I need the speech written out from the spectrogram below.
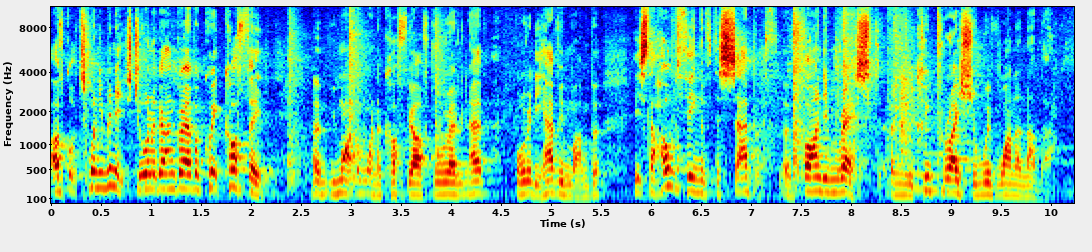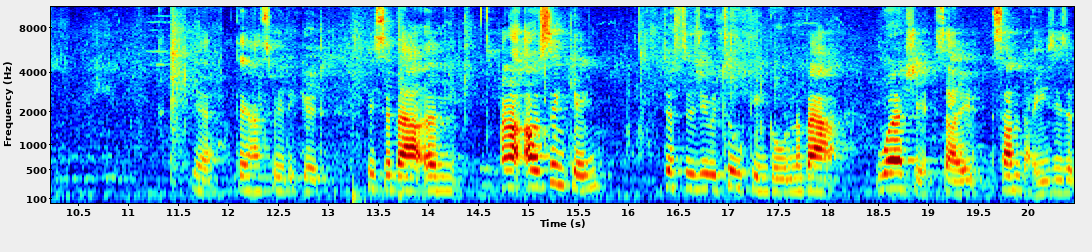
I've got 20 minutes. Do you want to go and grab a quick coffee? Um, you might not want a coffee after already having one, but it's the whole thing of the Sabbath, of finding rest and recuperation with one another. Yeah, I think that's really good. It's about, um, and I, I was thinking, just as you were talking, Gordon, about worship. So Sundays is a,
